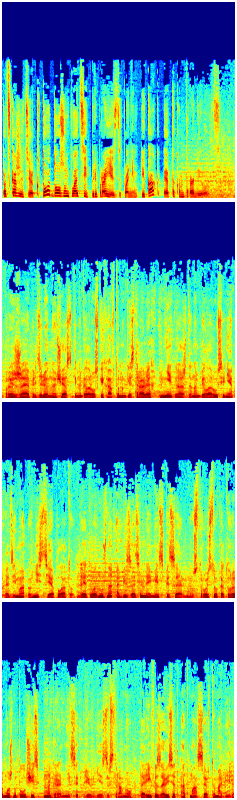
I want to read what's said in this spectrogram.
Подскажите, кто должен платить при проезде по ним и как это контролируется? Проезжая определенные участки на белорусских автомагистралях, не гражданам Беларуси необходимо внести оплату. Для этого нужно обязательно иметь специальное устройство, которое можно получить на границе при въезде в страну. Тарифы зависят от массы автомобиля.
